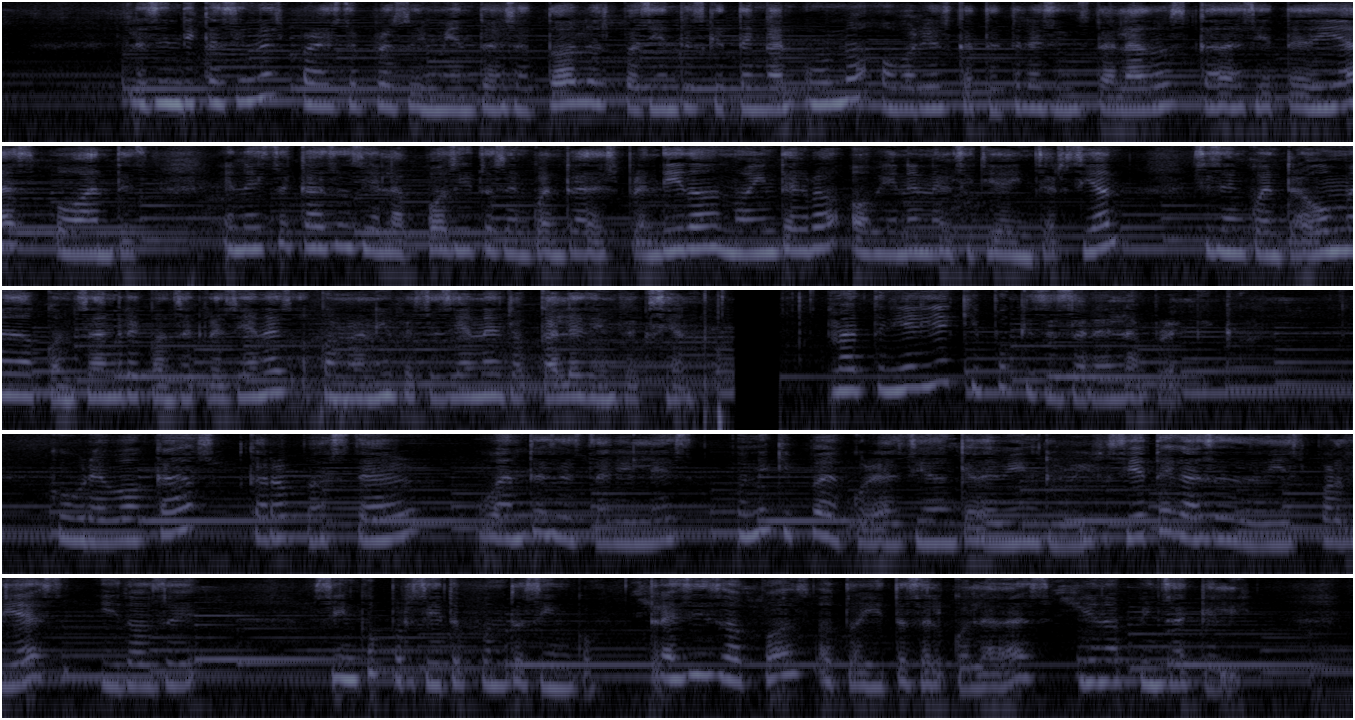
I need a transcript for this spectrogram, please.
las indicaciones para este procedimiento es a todos los pacientes que tengan uno o varios catéteres instalados cada 7 días o antes. En este caso, si el apósito se encuentra desprendido, no íntegro o bien en el sitio de inserción, si se encuentra húmedo, con sangre, con secreciones o con manifestaciones locales de infección. Material y equipo que se usará en la práctica. Cubrebocas, carro pastel, guantes estériles, un equipo de curación que debe incluir 7 gases de 10x10 y 2 de 5 por 7.5, 3 hisopos o toallitas alcoholadas y una pinza Kelly.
